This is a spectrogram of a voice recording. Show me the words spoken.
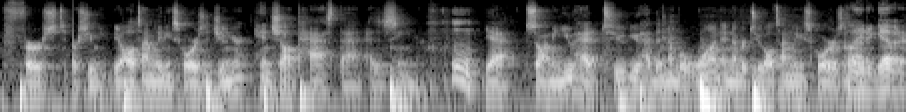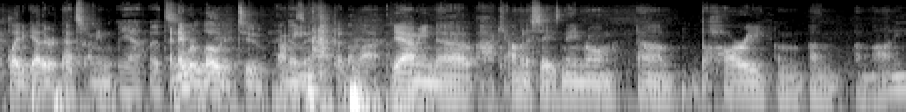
first, or excuse me, the all-time leading scorer as a junior. Henshaw passed that as a senior. Hmm. Yeah. So I mean, you had two, you had the number one and number two all-time leading scorers Play together. Play together. That's, I mean, Yeah, and they were loaded too. that I doesn't mean, happen a lot. yeah, I mean, uh, I'm going to say his name wrong. Um, Bahari um, um, Amani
